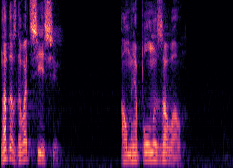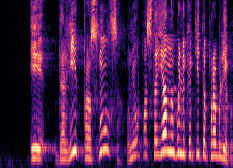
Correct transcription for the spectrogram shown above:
надо сдавать сессию, а у меня полный завал. И Давид проснулся, у него постоянно были какие-то проблемы.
